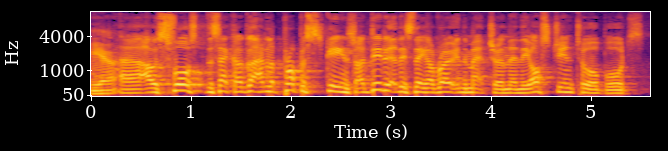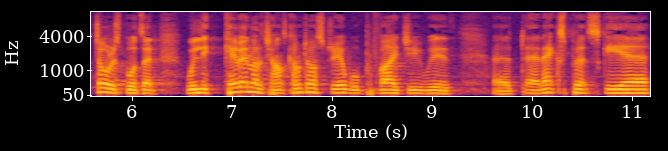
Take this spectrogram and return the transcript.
Yeah. Uh, I was forced the second I got had a proper skiing. So I did it at this thing. I wrote in the metro, and then the Austrian tour board, tourist board said, "Will you give it another chance? Come to Austria. We'll provide you with uh, an expert skier,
